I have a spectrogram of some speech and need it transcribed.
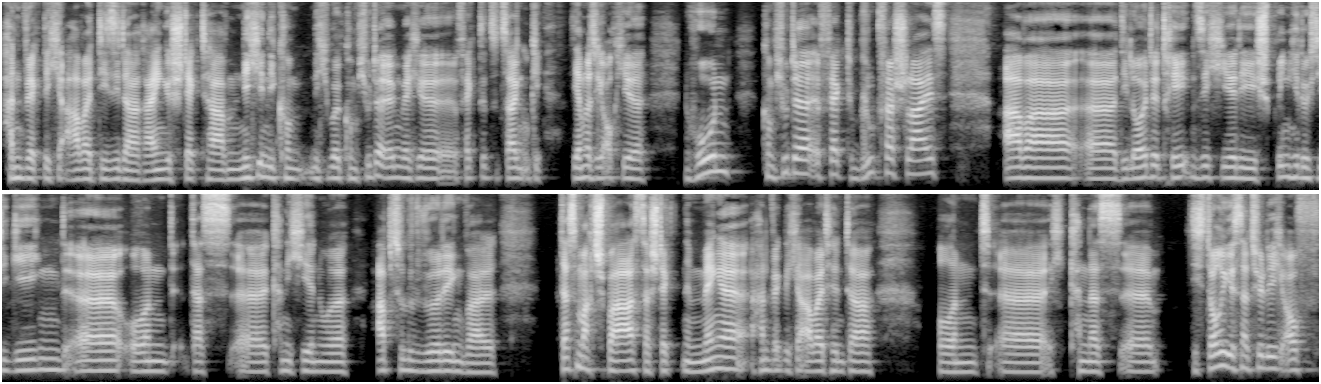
handwerkliche Arbeit, die sie da reingesteckt haben. Nicht in die, nicht über Computer irgendwelche Effekte zu zeigen. Okay, die haben natürlich auch hier einen hohen Computereffekt, Blutverschleiß. Aber äh, die Leute treten sich hier, die springen hier durch die Gegend äh, und das äh, kann ich hier nur absolut würdigen, weil das macht Spaß, da steckt eine Menge handwerkliche Arbeit hinter. Und äh, ich kann das äh, die Story ist natürlich auf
